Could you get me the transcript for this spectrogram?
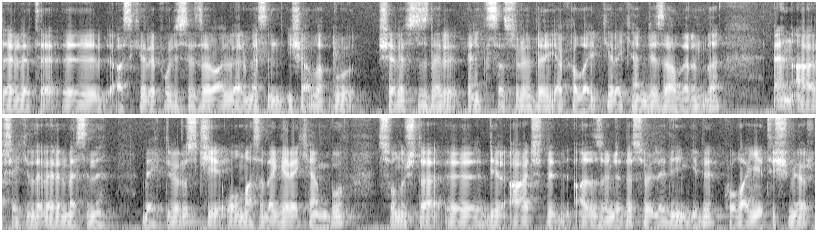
devlete, e, askere, polise zeval vermesin. İnşallah bu şerefsizleri en kısa sürede yakalayıp gereken cezalarında en ağır şekilde verilmesini bekliyoruz ki olması da gereken bu. Sonuçta e, bir ağaç az önce de söylediğim gibi kolay yetişmiyor.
